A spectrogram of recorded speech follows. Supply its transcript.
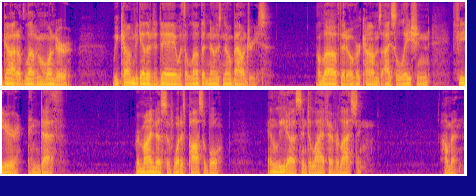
God of love and wonder, we come together today with a love that knows no boundaries, a love that overcomes isolation, fear, and death. Remind us of what is possible and lead us into life everlasting. Amen.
